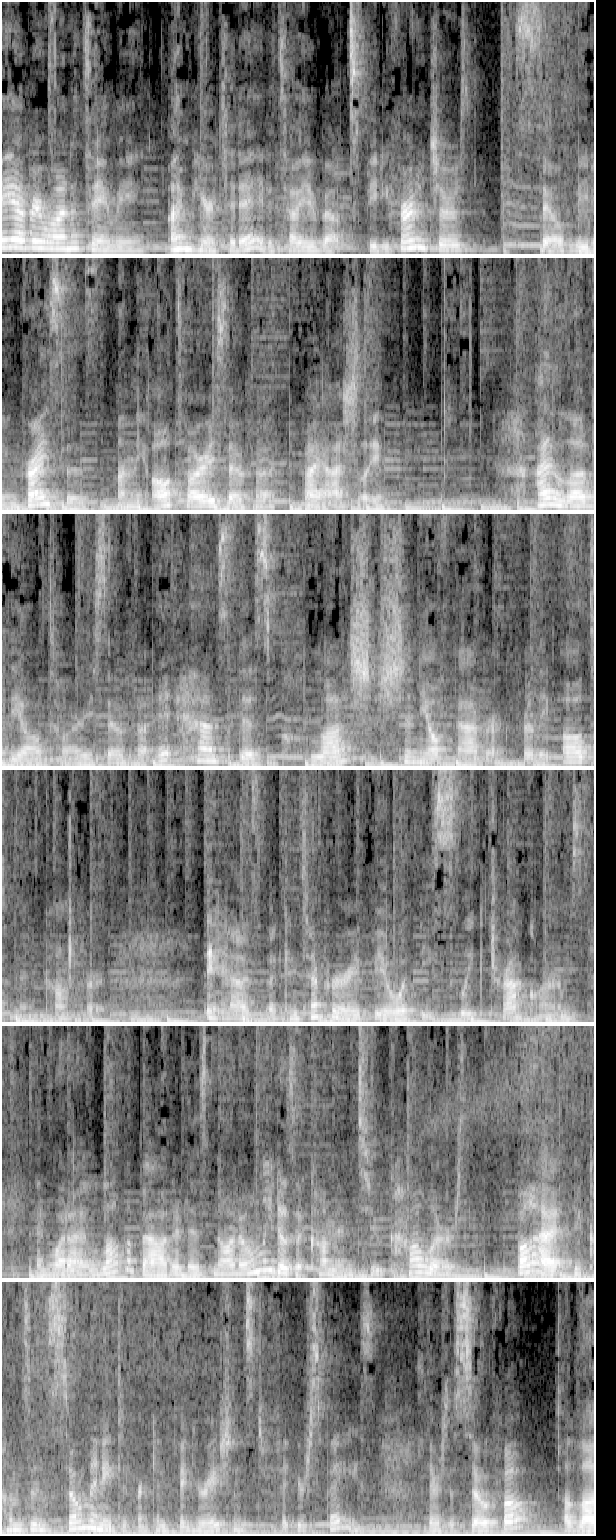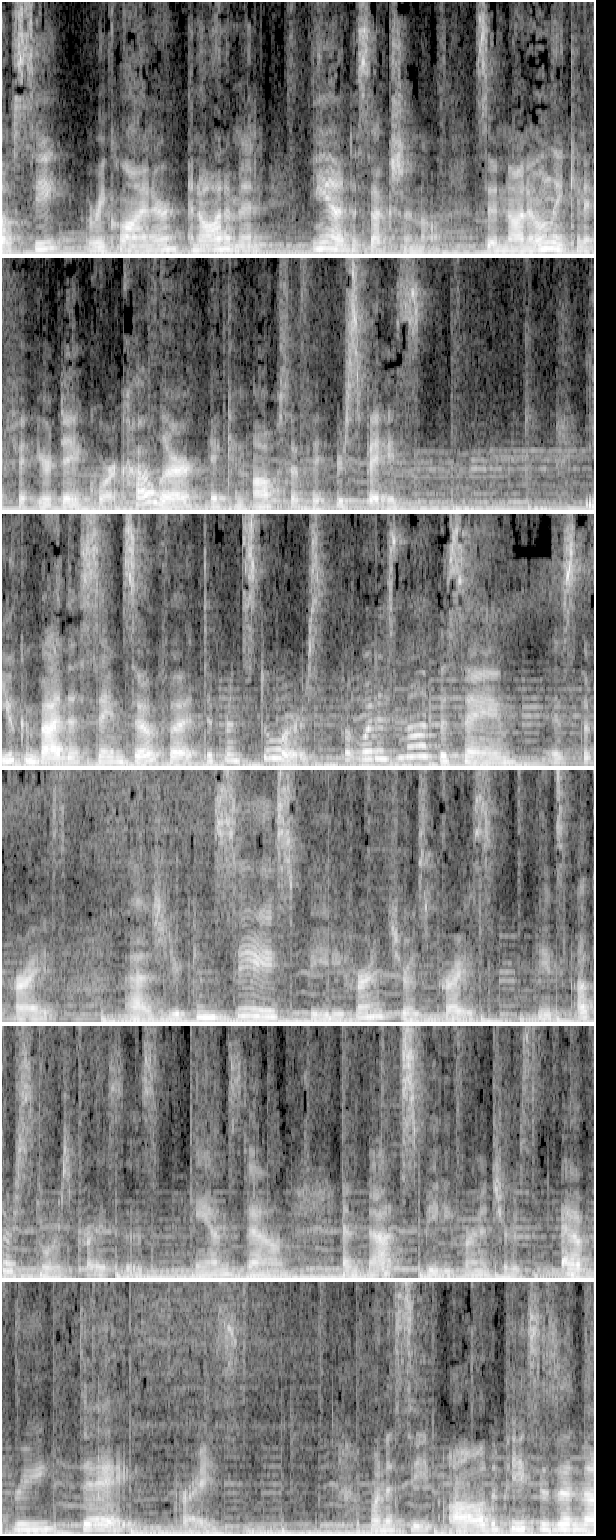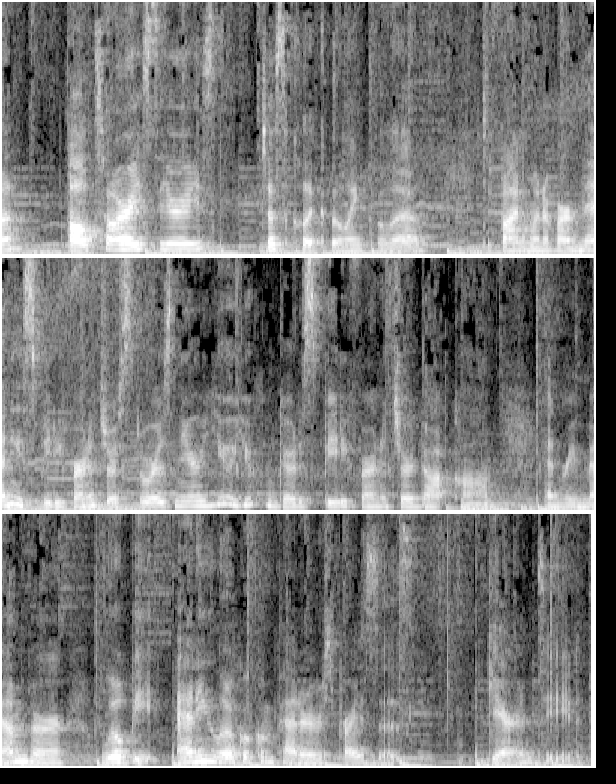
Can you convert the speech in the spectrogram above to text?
Hey everyone, it's Amy. I'm here today to tell you about Speedy Furniture's sale beating prices on the Altari sofa by Ashley. I love the Altari sofa. It has this plush chenille fabric for the ultimate comfort. It has a contemporary feel with these sleek track arms. And what I love about it is not only does it come in two colors, but it comes in so many different configurations to fit your space. There's a sofa, a love seat, a recliner, an ottoman, and a sectional. So not only can it fit your decor color, it can also fit your space. You can buy this same sofa at different stores, but what is not the same is the price. As you can see, Speedy Furniture's price beats other stores' prices, hands down, and that's Speedy Furniture's everyday price. Want to see all the pieces in the Altari series? Just click the link below. To find one of our many Speedy Furniture stores near you, you can go to speedyfurniture.com. And remember, we'll beat any local competitor's prices. Guaranteed.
